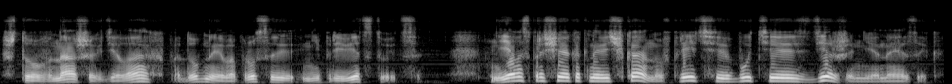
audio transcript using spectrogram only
что в наших делах подобные вопросы не приветствуются. Я вас прощаю как новичка, но впредь будьте сдержаннее на язык»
